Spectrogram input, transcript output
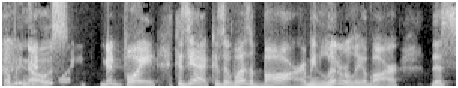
nobody knows. good point because yeah, because it was a bar. I mean, literally a bar. This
